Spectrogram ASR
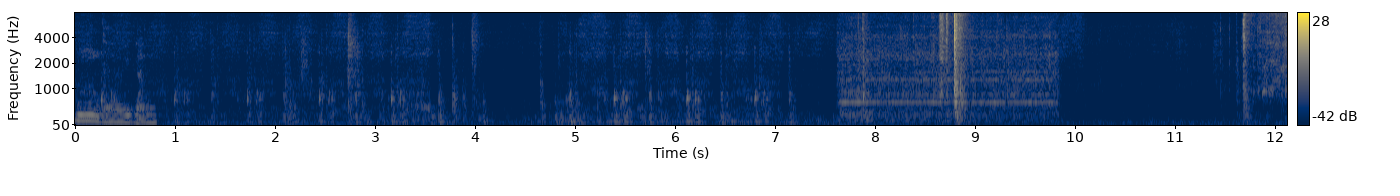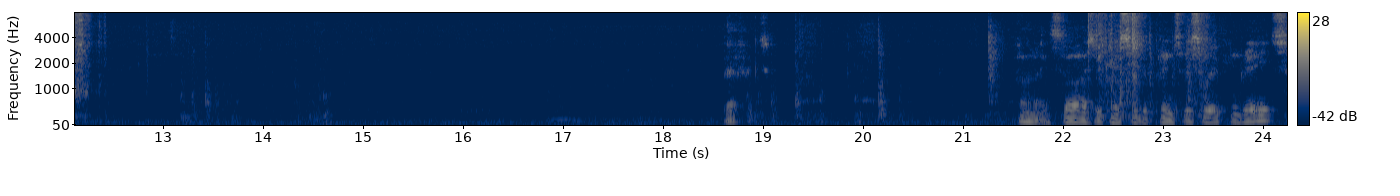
And there we go. Alright, so as you can see the printer is working great.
